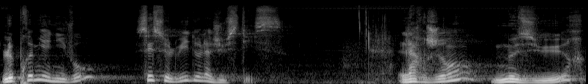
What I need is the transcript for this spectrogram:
Le premier niveau, c'est celui de la justice. L'argent mesure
